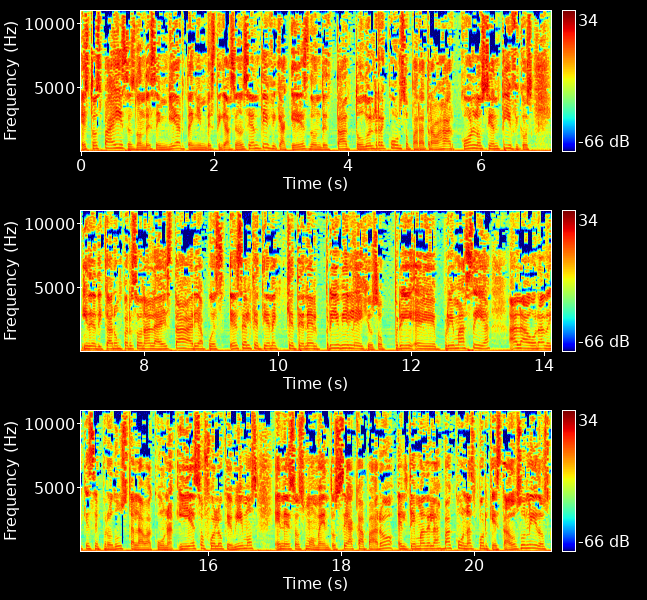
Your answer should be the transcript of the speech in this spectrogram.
estos países donde se invierte en investigación científica, que es donde está todo el recurso para trabajar con los científicos y dedicar un personal a esta área, pues es el que tiene que tener privilegios o pri, eh, primacía a la hora de que se produzcan la vacuna. Y eso fue lo que vimos en esos momentos. Se acaparó el tema de las vacunas porque Estados Unidos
